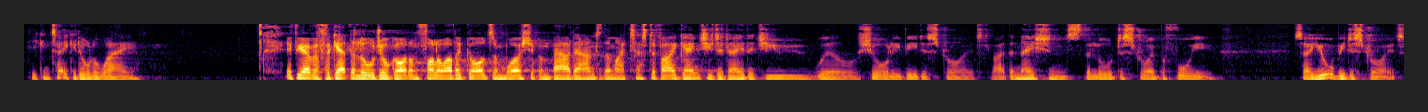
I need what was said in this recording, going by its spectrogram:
He can take it all away. If you ever forget the Lord your God and follow other gods and worship and bow down to them, I testify against you today that you will surely be destroyed, like the nations the Lord destroyed before you. So you will be destroyed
